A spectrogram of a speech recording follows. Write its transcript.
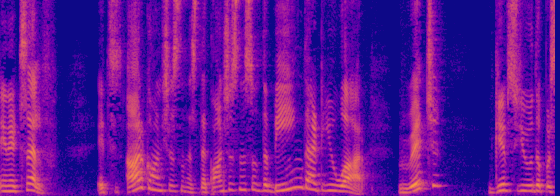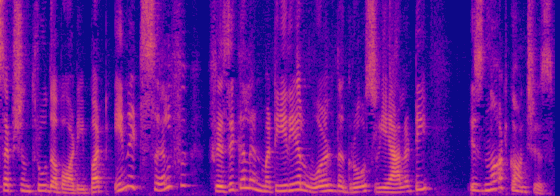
in itself. It's our consciousness, the consciousness of the being that you are, which gives you the perception through the body. But in itself, physical and material world, the gross reality, is not conscious.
